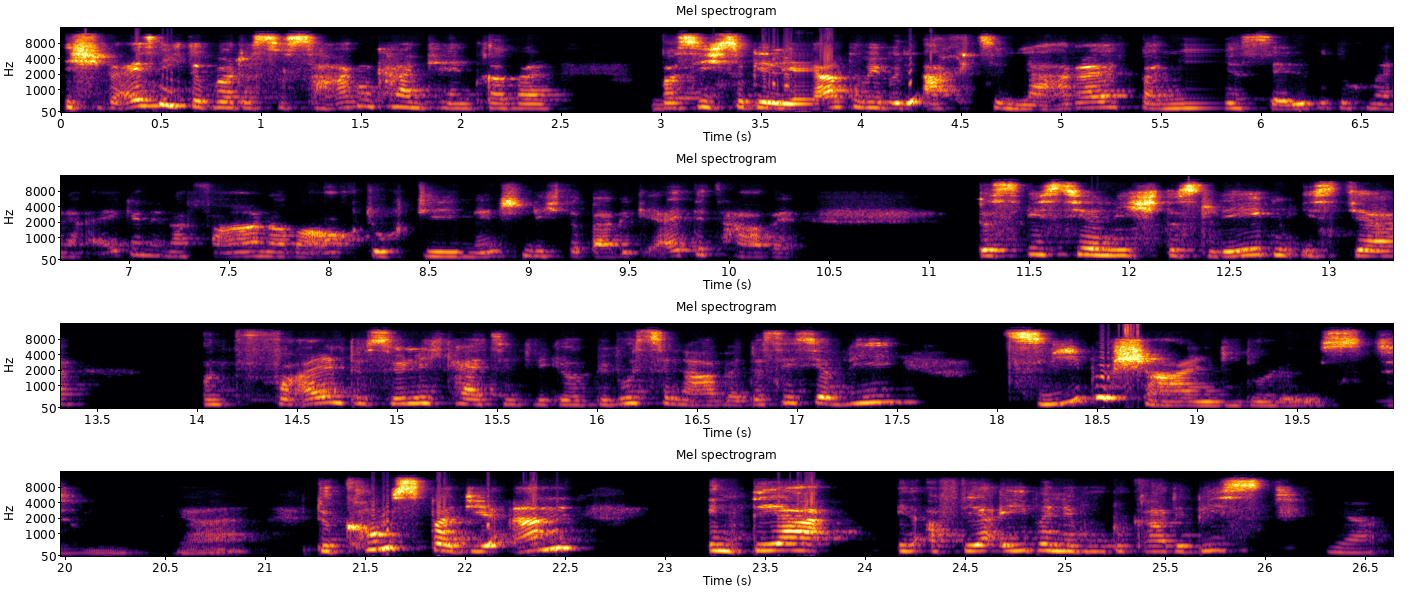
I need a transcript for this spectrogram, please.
Ich weiß nicht, ob man das so sagen kann, Kendra, weil was ich so gelernt habe über die 18 Jahre, bei mir selber durch meine eigenen Erfahrungen, aber auch durch die Menschen, die ich dabei begleitet habe, das ist ja nicht, das Leben ist ja, und vor allem Persönlichkeitsentwicklung, Bewusstseinarbeit, das ist ja wie Zwiebelschalen, die du löst. Ja? Du kommst bei dir an, in der, auf der Ebene, wo du gerade bist. Ja.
